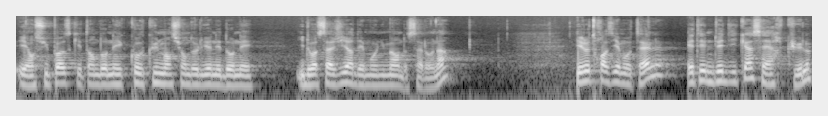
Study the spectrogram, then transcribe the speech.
et on suppose qu'étant donné qu'aucune mention de lieu n'est donnée, il doit s'agir des monuments de Salona. Et le troisième hôtel était une dédicace à Hercule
